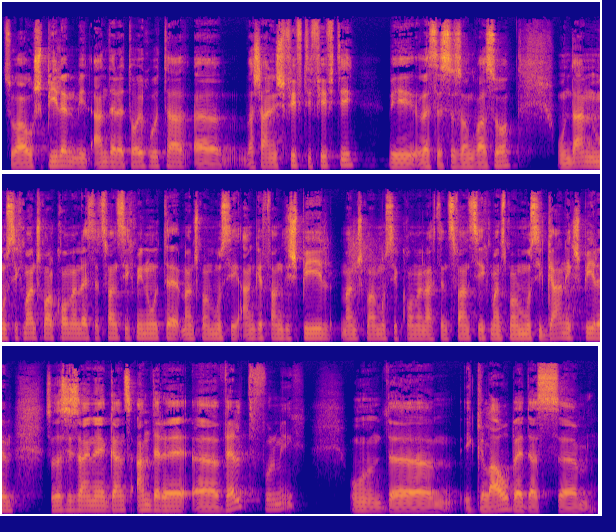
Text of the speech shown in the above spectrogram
zu auch spielen mit anderen Torhüter, äh, wahrscheinlich 50-50, wie letzte Saison war so. Und dann muss ich manchmal kommen, letzte 20 Minuten, manchmal muss ich angefangen das Spiel, manchmal muss ich kommen nach den 20, manchmal muss ich gar nicht spielen. So, das ist eine ganz andere äh, Welt für mich. Und ähm, ich glaube, dass ähm,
